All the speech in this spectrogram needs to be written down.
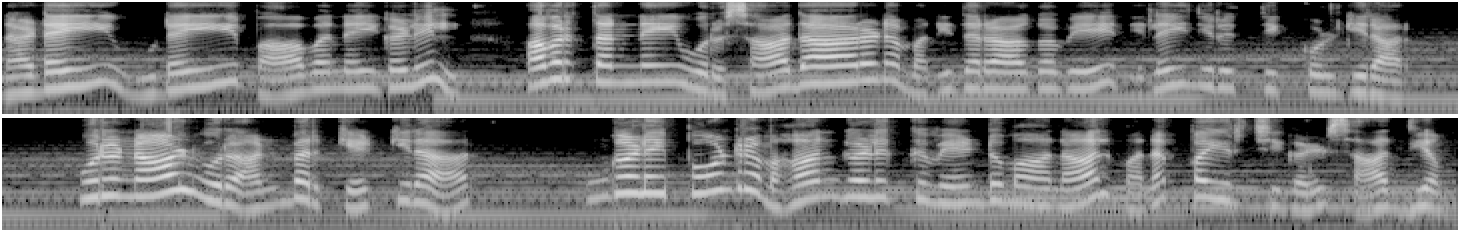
நடை உடை பாவனைகளில் அவர் தன்னை ஒரு சாதாரண மனிதராகவே நிலைநிறுத்திக் கொள்கிறார். ஒரு நாள் ஒரு அன்பர் கேட்கிறார் உங்களைப் போன்ற மகான்களுக்கு வேண்டுமானால் மனப்பயிற்சிகள் சாத்தியம்.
